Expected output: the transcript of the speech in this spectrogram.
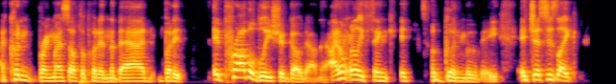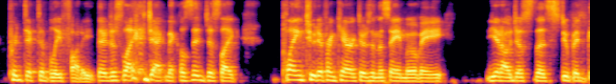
I couldn't bring myself to put it in the bad, but it it probably should go down there. I don't really think it's a good movie. It just is like predictably funny. They're just like Jack Nicholson, just like playing two different characters in the same movie. You know, just the stupid.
